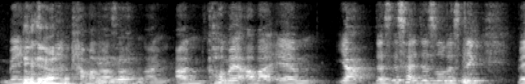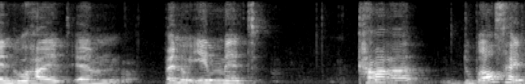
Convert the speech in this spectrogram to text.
wenn ich ja. mit Kamerasachen an, ankomme, aber ähm, ja, das ist halt so das Ding, wenn du halt, ähm, wenn du eben mit Kamera, du brauchst halt,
